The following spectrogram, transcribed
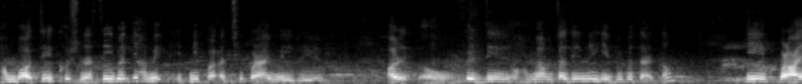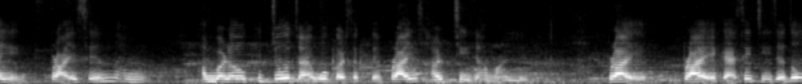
हम बहुत ही खुश नसीब है कि हमें इतनी अच्छी पढ़ाई मिल रही है। और फिर दी हमें अमता दी ने ये भी बताया था कि पढ़ाई पढ़ाई से हम हम बड़े कि जो चाहे वो कर सकते हैं। पढ़ाई हर चीज़ है हमारे लिए। पढ़ाई पढ़ाई एक ऐसी चीज़ है जो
